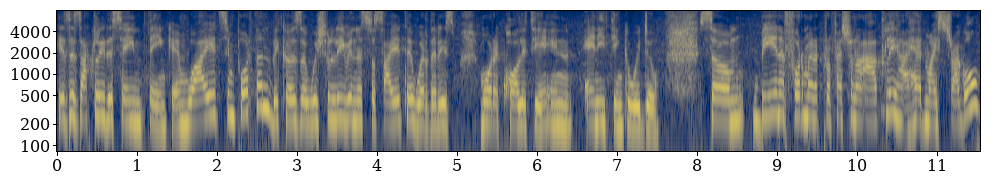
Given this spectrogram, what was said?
it's exactly the same thing. And why it's important? Because we should live in a society where there is more equality in anything we do. So, being a former professional athlete, I had my struggle,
